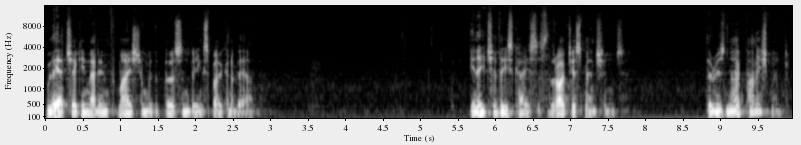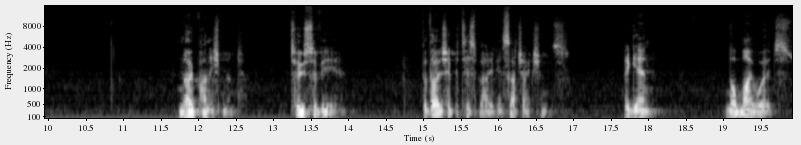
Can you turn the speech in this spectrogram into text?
without checking that information with the person being spoken about. In each of these cases that I've just mentioned, there is no punishment, no punishment too severe for those who participate in such actions. Again, not my words,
